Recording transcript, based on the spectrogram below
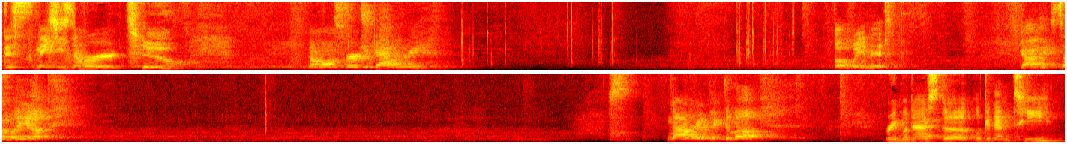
This Macy's number two. Number one's furniture gallery. Oh, wait a minute. Gotta pick somebody up. Now we're gonna pick them up. Rainbow Dash to look at MT.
